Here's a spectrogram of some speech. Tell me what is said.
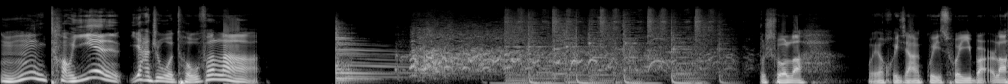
嗯，讨厌，压着我头发了。’不说了。”我要回家跪搓衣板了。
